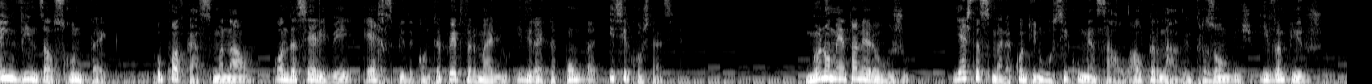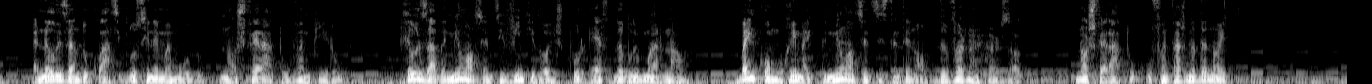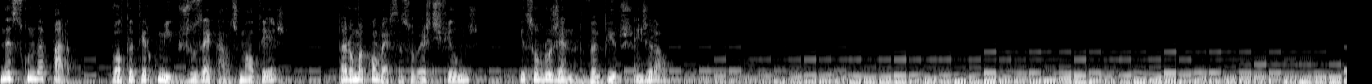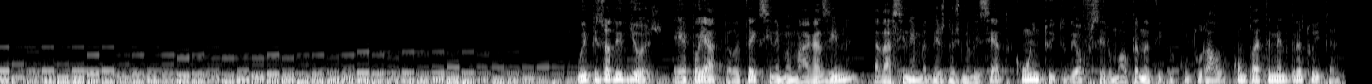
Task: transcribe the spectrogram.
Bem-vindos ao segundo take, o podcast semanal onde a série B é recebida com tapete vermelho e direita pompa e circunstância. O meu nome é António Araújo e esta semana continua o ciclo mensal alternado entre zombies e vampiros, analisando o clássico do cinema mudo, Nosferatu o Vampiro, realizado em 1922 por F.W. Murnau, bem como o remake de 1979 de Werner Herzog, Nosferatu o Fantasma da Noite. Na segunda parte, volto a ter comigo José Carlos Maltês para uma conversa sobre estes filmes e sobre o género de vampiros em geral. O episódio de hoje é apoiado pela Take Cinema Magazine, a dar cinema desde 2007, com o intuito de oferecer uma alternativa cultural completamente gratuita.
